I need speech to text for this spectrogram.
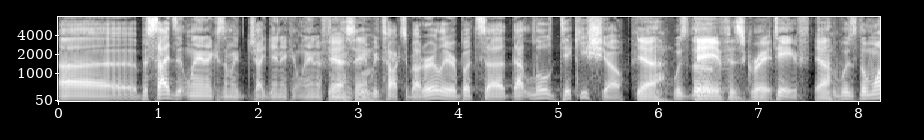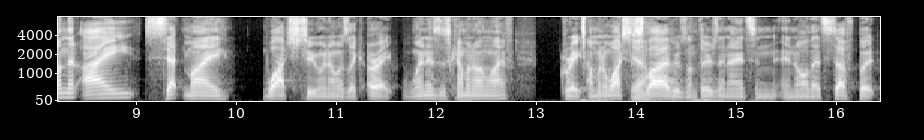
uh, besides Atlanta, because I'm a gigantic Atlanta fan, Yeah, we- same. We, talked about earlier, but uh, that Lil Dicky show, Yeah, Was the- Dave is great. Dave, Yeah. was the one that I set my watch to, and I was like, all right, when is this coming on live? Great, I'm gonna watch this Yeah. live. It was on Thursday nights and and all that stuff, but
